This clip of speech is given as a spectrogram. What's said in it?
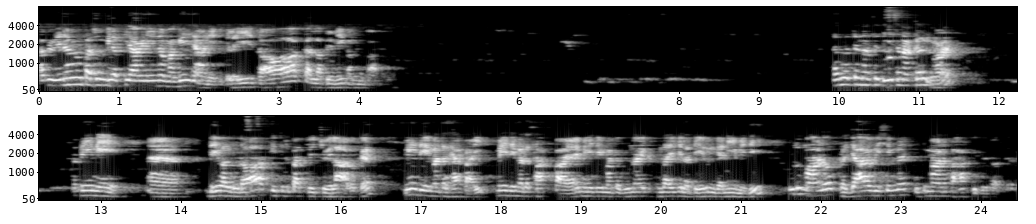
අපි වෙනම පසුම්බියක් තියාගෙන ඉන්නවා මගේ ඥානෙට කියලා. ඒ තාක්කල් අපි මේ කලින් පාන. සර්වඥාන්ත දේශනා කරනවා අපි මේ දේවල් ගොඩාක් ඉදිරිපත් වෙච්ච වෙලාවක මේ දේ මට හැපයි මේ දේ මට සක්පායයි මේ දේ මට ගුණයි හොඳයි කියලා තේරුම් ගැනීමේදී මුළු මානව ප්‍රජාව විසින්ම උපමාන පහක් ඉදිරිපත් කරනවා.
